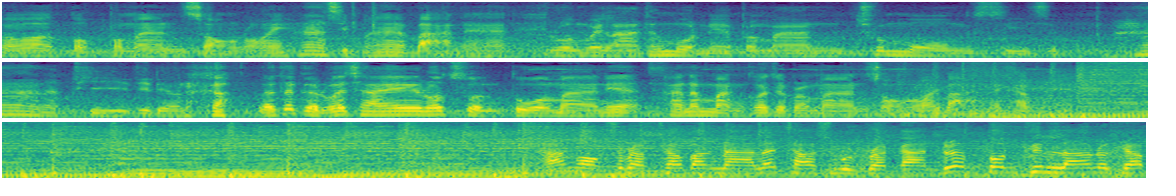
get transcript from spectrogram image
ก็ตกประมาณ 255 บาทนะฮะรวมเวลาทั้งหมดเนี่ยประมาณชั่วโมง 45 นาทีทีเดียวนะครับแล้วถ้าเกิดว่าใช้รถส่วนตัวมาเนี่ยค่าน้ำมันก็จะประมาณ 200 บาทนะครับทางออกสำหรับชาวบางนาและชาวสมุทรปราการเริ่มต้นขึ้นแล้วนะครับ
